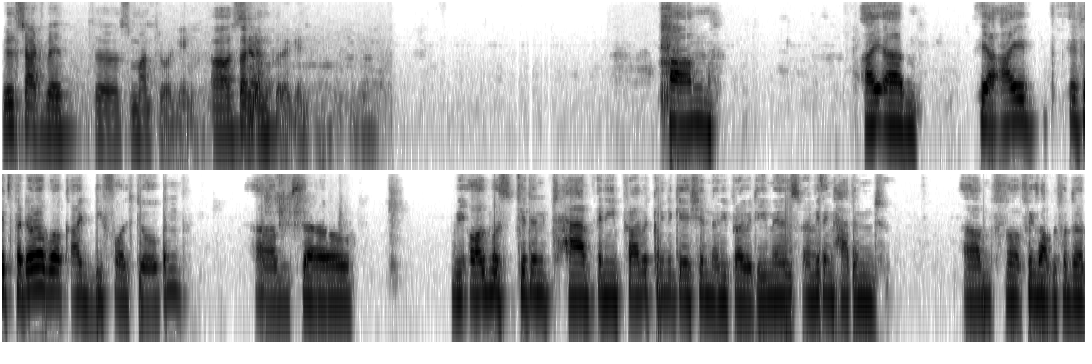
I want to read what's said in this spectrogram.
We'll start with uh, Sumantro again. Uh, sorry, So- Ankur again. Um, I um, yeah, I if it's Fedora work, I default to open. Um, so we almost didn't have any private communication, any private emails. Everything happened. Um, for for example, for the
